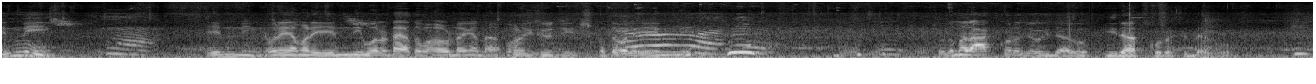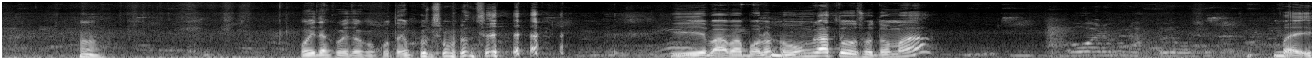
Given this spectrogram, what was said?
এমনি? এমনি। ওরে আমার এমনি বলাটা এত ভালো লাগে না। ওরে কিছু জিজ্ঞেস করতে বলে এমনি? ছোট মা রাগ করেছে ওই দেখো কি রাগ করেছে দেখো। হুম। ওই দেখো ওই দেখো কোথায় বসে বলছে এ বাবা বলো নোংরা তো ছোট মা ও এরকম রাগ করলে বসে পড়ে। ভাই।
